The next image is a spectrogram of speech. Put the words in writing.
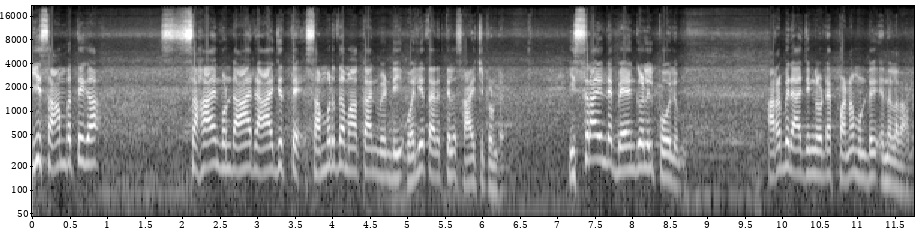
ഈ സാമ്പത്തിക സഹായം കൊണ്ട് ആ രാജ്യത്തെ സമൃദ്ധമാക്കാൻ വേണ്ടി വലിയ തരത്തിൽ സഹായിച്ചിട്ടുണ്ട്. ഇസ്രായേലിന്റെ ബാങ്കുകളിൽ പോലും അറബ് രാജ്യങ്ങളുടെ പണമുണ്ട് എന്നുള്ളതാണ്.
